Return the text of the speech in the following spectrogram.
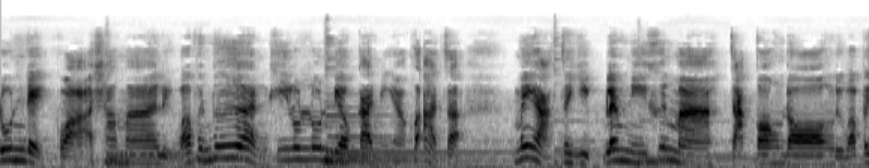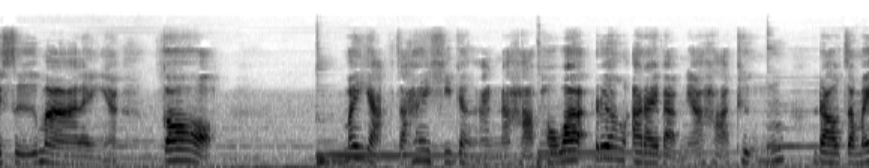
รุ่นเด็กกว่าชามาหรือว่าเพื่อนๆที่รุ่นรุ่นเดียวกันเนี้ยก็อาจจะ ไม่อยากจะหยิบเล่มนี้ขึ้นมาจากกองดองหรือว่าไปซื้อมาอะไรเงี้ยก็ไม่อยากจะให้คิดอย่างนั้นนะคะ เพราะว่าเรื่องอะไรแบบนี้ค่ะ ถึงเราจะไม่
